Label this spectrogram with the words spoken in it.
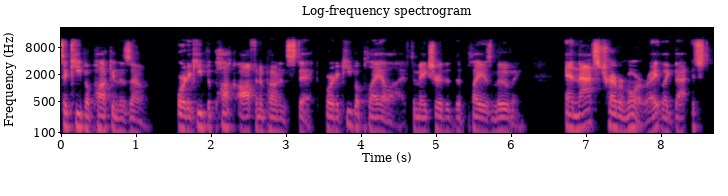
to keep a puck in the zone or to keep the puck off an opponent's stick or to keep a play alive to make sure that the play is moving. And that's Trevor Moore, right? Like that it's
